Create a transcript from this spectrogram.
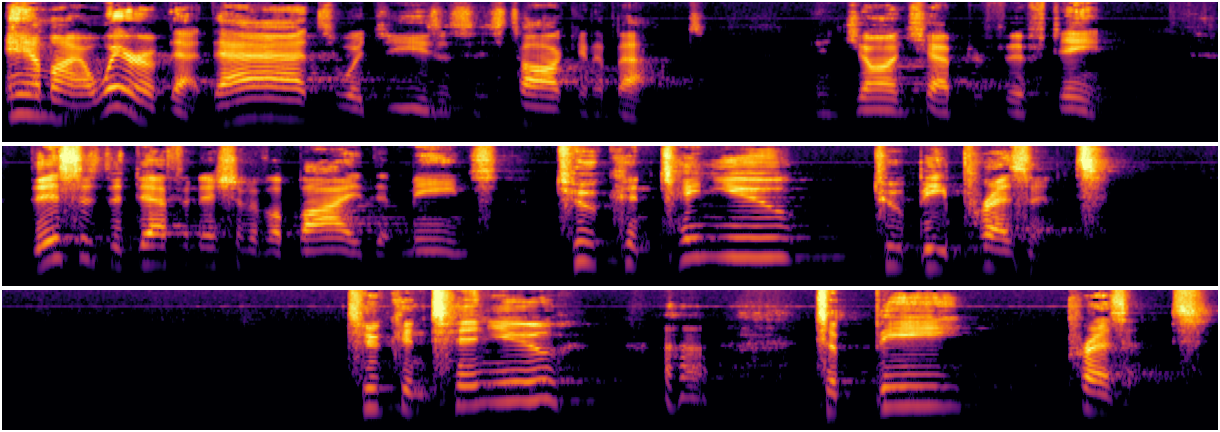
Am I aware of that? That's what Jesus is talking about in John chapter 15. This is the definition of abide that means to continue to be present. To continue to be present.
